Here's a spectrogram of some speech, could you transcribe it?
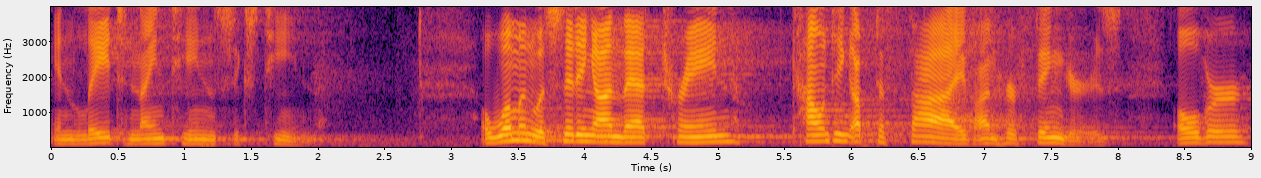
in late 1916. A woman was sitting on that train, counting up to five on her fingers, over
